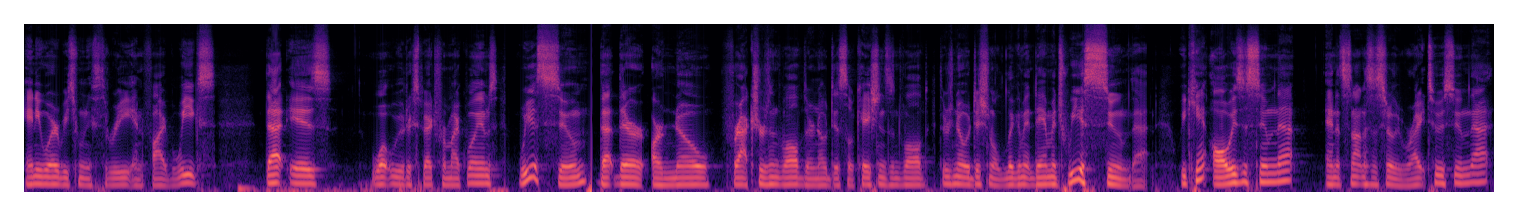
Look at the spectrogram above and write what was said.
anywhere between three and five weeks. That is what we would expect from Mike Williams. We assume that there are no fractures involved, there are no dislocations involved, there's no additional ligament damage. We assume that. We can't always assume that, and it's not necessarily right to assume that,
